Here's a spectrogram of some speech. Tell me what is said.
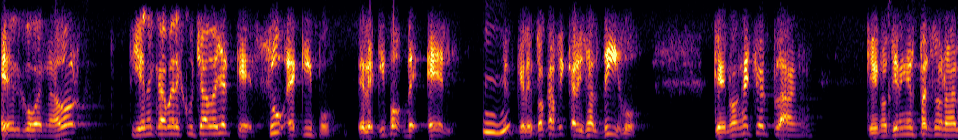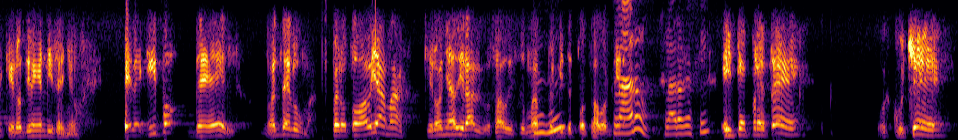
el gobernador tiene que haber escuchado ayer que su equipo, el equipo de él, el que le toca fiscalizar, dijo que no han hecho el plan, que no tienen el personal, que no tienen el diseño. El equipo de él, no el de Luma, pero todavía más. Quiero añadir algo, Saudi, si tú me permites, por favor. Claro, claro que sí. Interpreté o escuché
